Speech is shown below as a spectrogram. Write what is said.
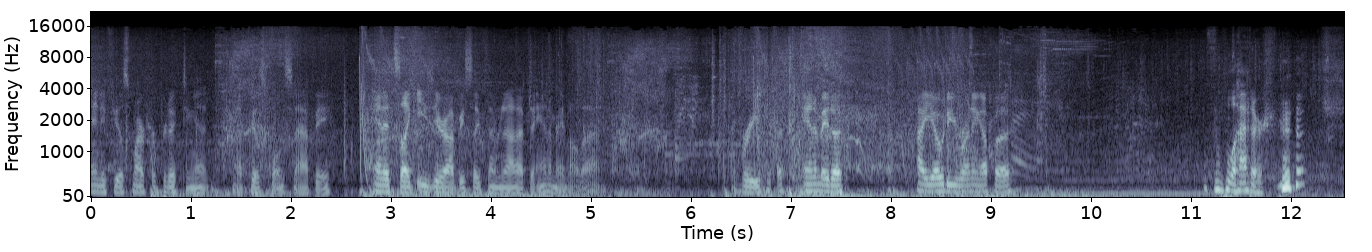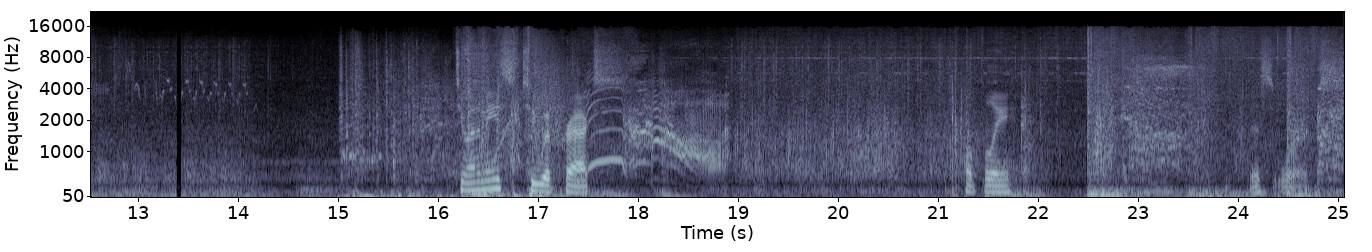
And you feel smart for predicting it. That feels cool and snappy. And it's like easier obviously for them to not have to animate all that. Every uh, animate a coyote running up a ladder. two enemies, two whip cracks. Hopefully this works.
